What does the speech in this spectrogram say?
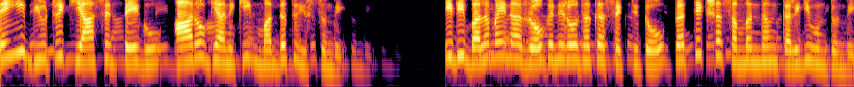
నెయ్యి బ్యూట్రిక్ యాసిడ్ పేగు ఆరోగ్యానికి మద్దతు ఇస్తుంది. ఇది బలమైన రోగనిరోధక శక్తితో ప్రత్యక్ష సంబంధం కలిగి ఉంటుంది.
